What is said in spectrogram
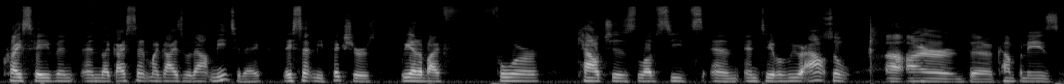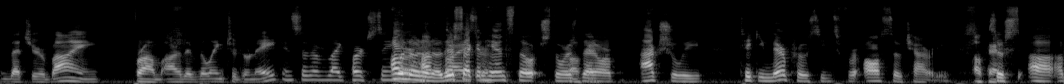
Christ Haven. And like I sent my guys without me today. They sent me pictures. We had to buy four couches, love seats, and and tables. We were out. So uh, are the companies that you're buying from are they willing to donate instead of like purchasing? Oh no no no! They're or- secondhand sto- stores Okay. that are actually taking their proceeds for also charity. Okay. So uh,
